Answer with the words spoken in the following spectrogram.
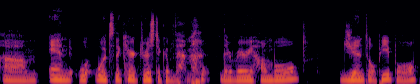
Um, and wh- what's the characteristic of them? They're very humble, gentle people.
